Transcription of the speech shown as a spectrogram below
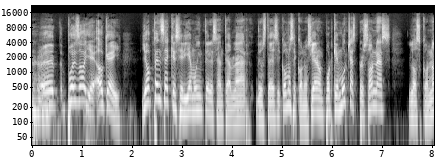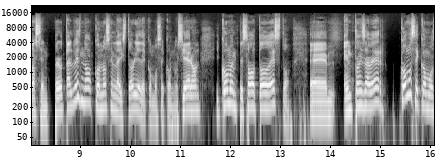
Eh, pues oye, ok. Yo pensé que sería muy interesante hablar de ustedes y cómo se conocieron, porque muchas personas los conocen, pero tal vez no conocen la historia de cómo se conocieron y cómo empezó todo esto. Eh, entonces, a ver, ¿cómo se, cómo,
